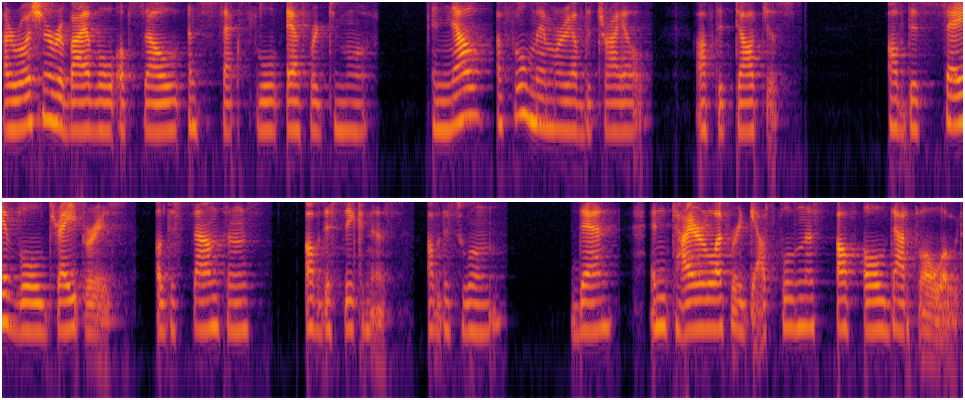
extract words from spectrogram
a rushing revival of soul and successful effort to move. And now, a full memory of the trial, of the judges, of the sable draperies, of the sentence, of the sickness, of the swoon. Then, entire forgetfulness of all that followed,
